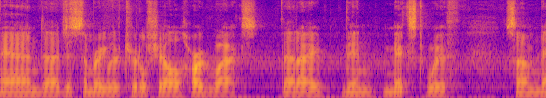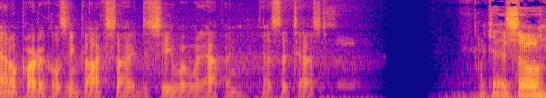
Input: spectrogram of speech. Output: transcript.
And uh, just some regular turtle shell hard wax that I then mixed with some nanoparticle zinc oxide to see what would happen as the test. Okay, so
